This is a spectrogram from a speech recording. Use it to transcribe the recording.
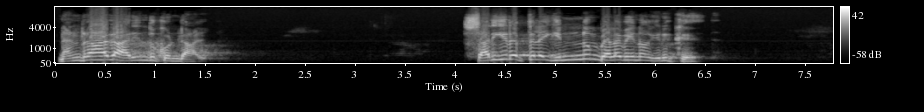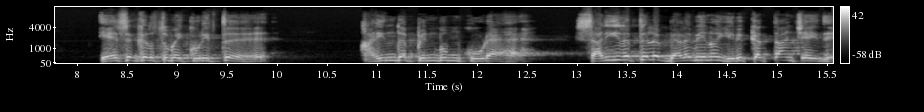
நன்றாக அறிந்து கொண்டாள். சரீரத்தில் இன்னும் பலவீனம் இருக்கு. இயேசு கிறிஸ்துவை குறித்து அறிந்த பின்பும் கூட சரீரத்தில் பலவீனம் இருக்கத்தான் செய்து.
